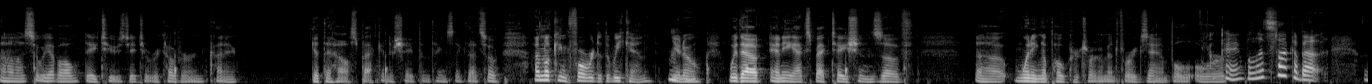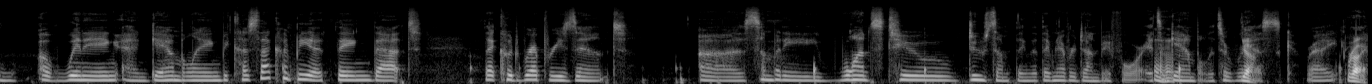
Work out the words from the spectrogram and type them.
Uh, so we have all day Tuesday to recover and kind of get the house back into shape and things like that. So I'm looking forward to the weekend. You know, without any expectations of. Uh, winning a poker tournament, for example, or Okay, well, let's talk about uh, winning and gambling because that could be a thing that that could represent uh, somebody wants to do something that they've never done before. It's a gamble. It's a Yeah. risk, right? right.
